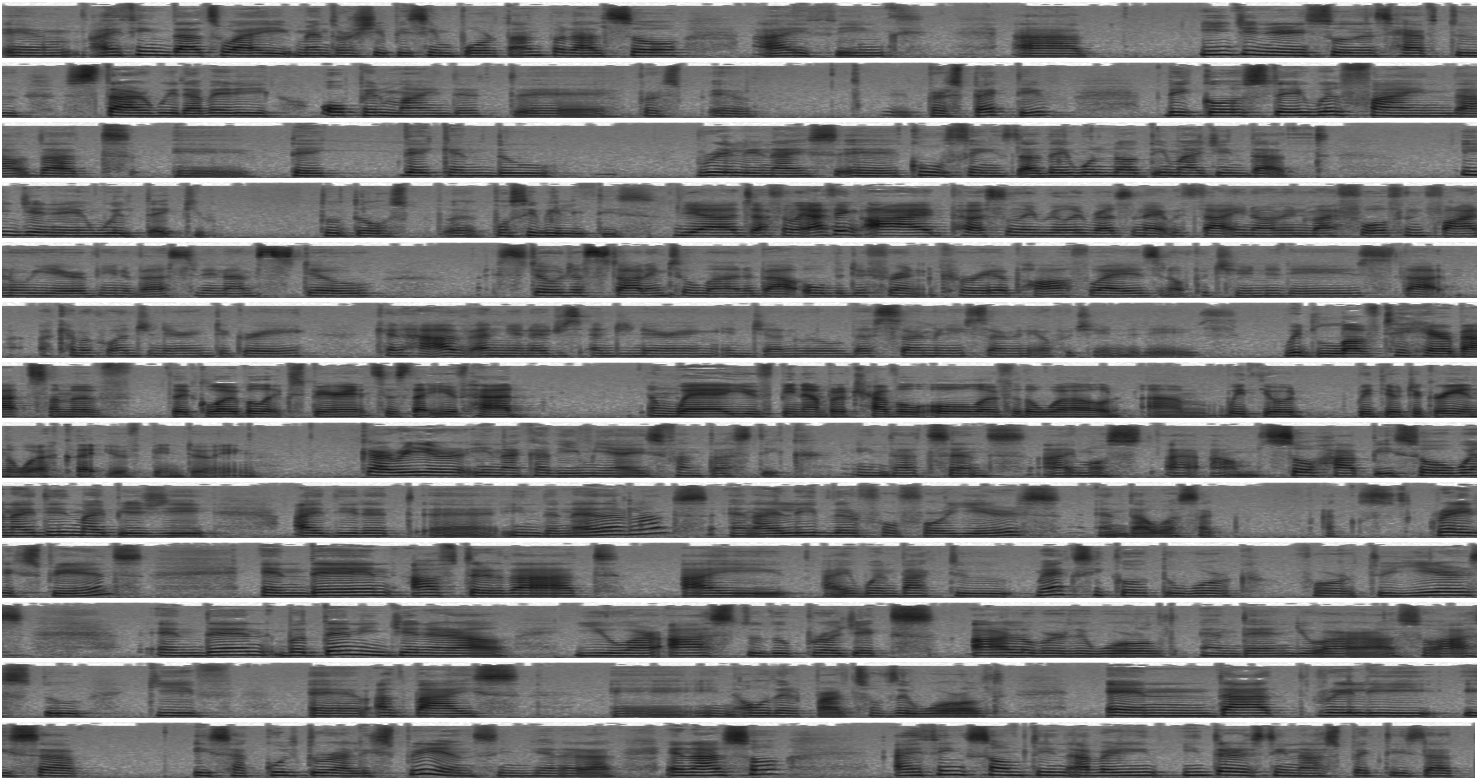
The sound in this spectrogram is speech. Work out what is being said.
Um, I think that's why mentorship is important, but also I think uh, engineering students have to start with a very open-minded uh, pers- uh, perspective because they will find out that uh, they they can do really nice, uh, cool things that they will not imagine that engineering will take you to those uh, possibilities. Yeah, definitely. I think I personally really resonate with that. You know, I'm in my fourth and final year of university and I'm still still just starting to learn about all the different career pathways and opportunities that a chemical engineering degree can have and you know just engineering in general there's so many so many opportunities we'd love to hear about some of the global experiences that you've had and where you've been able to travel all over the world um, with your with your degree and the work that you've been doing career in academia is fantastic in that sense. I must, I, am so happy. So when I did my PhD, I did it uh, in the Netherlands, and I lived there for four years, and that was a, a great experience. And then after that, I I went back to Mexico to work for two years, and then but then in general you are asked to do projects all over the world, and then you are also asked to give uh, advice uh, in other parts of the world, and that really is a is a cultural experience in general. And also, I think something a very interesting aspect is that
